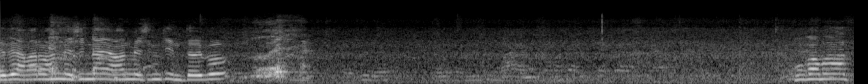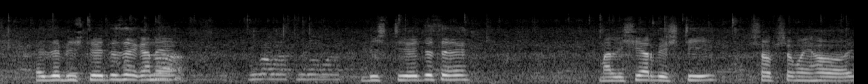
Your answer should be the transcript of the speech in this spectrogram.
এই যে আমার এখন মেশিন নাই এখন মেশিন কিনতে হইব। ফুগা মাছ। এই যে বৃষ্টি হইতেছে এখানে। বৃষ্টি হইতেছে। মালয়েশিয়ার বৃষ্টি সব সময় হয়।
